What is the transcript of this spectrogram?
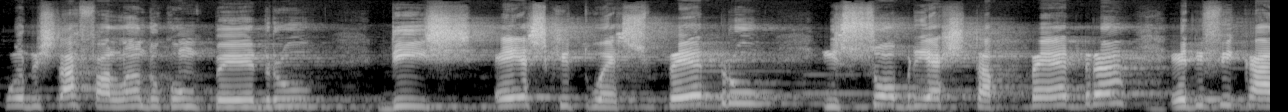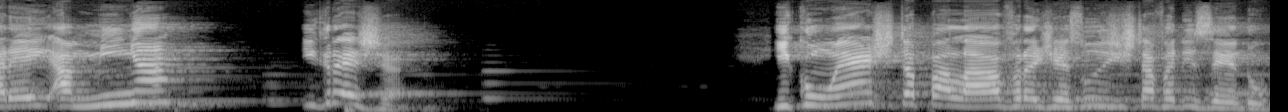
quando está falando com Pedro, diz: Eis que tu és Pedro, e sobre esta pedra edificarei a minha igreja. E com esta palavra, Jesus estava dizendo:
